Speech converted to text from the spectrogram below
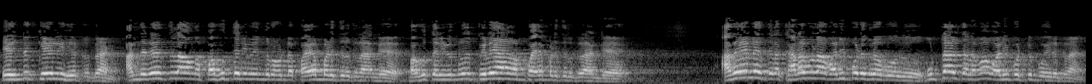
என்று கேள்வி கேட்டிருக்காங்க அந்த நேரத்தில் அவங்க பகுத்தறிவுங்கிற ஒன்றை பயன்படுத்திருக்கிறாங்க பகுத்தறிவுங்கிறது பிழையாக பயன்படுத்திருக்கிறாங்க அதே நேரத்தில் கடவுளா வழிபடுகிற போது முட்டாள்தனமா வழிபட்டு போயிருக்கிறாங்க.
